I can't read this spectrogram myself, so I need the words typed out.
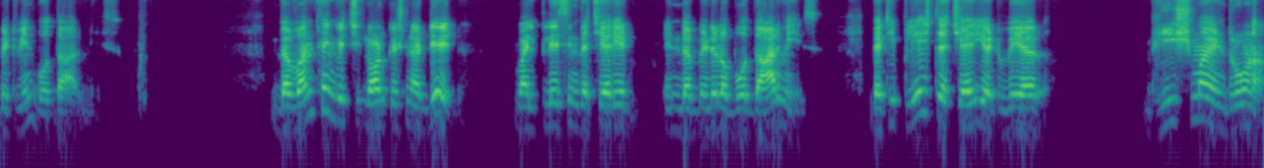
between both the armies. The one thing which Lord Krishna did while placing the chariot in the middle of both the armies, that he placed the chariot where Bhishma and Drona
